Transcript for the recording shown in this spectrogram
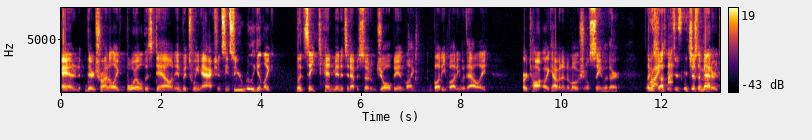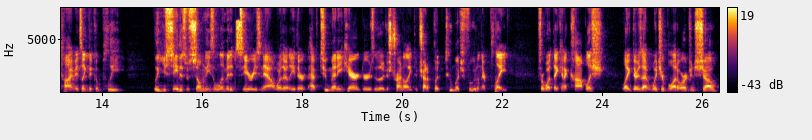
and they're trying to like boil this down in between action scenes. So you're really getting like, let's say, ten minutes an episode of Joel being like buddy buddy with Ellie, or talk like having an emotional scene with her. Like Right. it's, just, it's just it's just a matter of time. It's like the complete. Like you see this with so many of these limited series now, where they'll either have too many characters, or they're just trying to like they're trying to put too much food on their plate for what they can accomplish. Like there's that Witcher Blood Origins show,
